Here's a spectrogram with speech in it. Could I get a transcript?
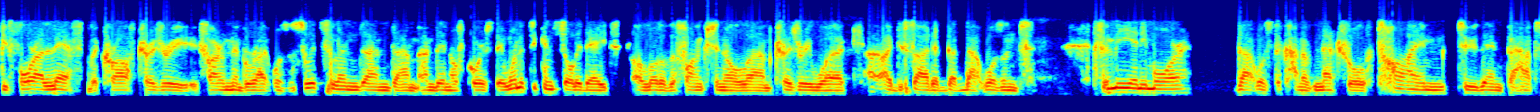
before I left, the Kraft Treasury, if I remember right, was in Switzerland, and um, and then of course they wanted to consolidate a lot of the functional um, Treasury work. I decided that that wasn't for me anymore that was the kind of natural time to then perhaps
